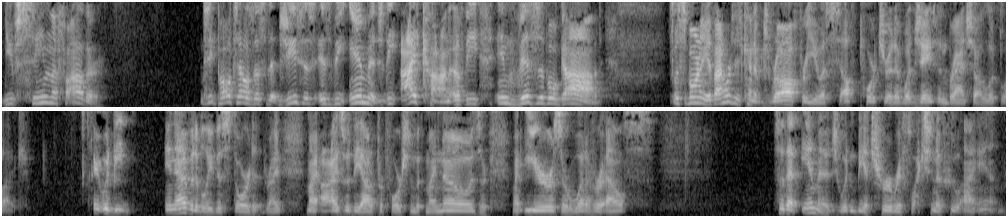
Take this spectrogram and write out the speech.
you've seen the Father. See, Paul tells us that Jesus is the image, the icon of the invisible God. This morning, if I were to kind of draw for you a self portrait of what Jason Bradshaw looked like, it would be inevitably distorted, right? My eyes would be out of proportion with my nose or my ears or whatever else. So that image wouldn't be a true reflection of who I am.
